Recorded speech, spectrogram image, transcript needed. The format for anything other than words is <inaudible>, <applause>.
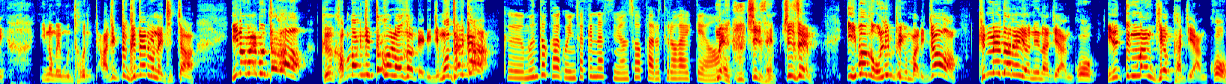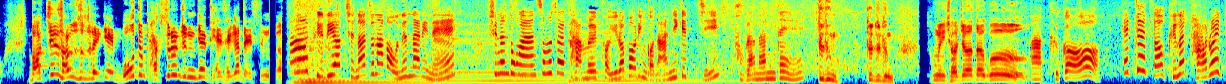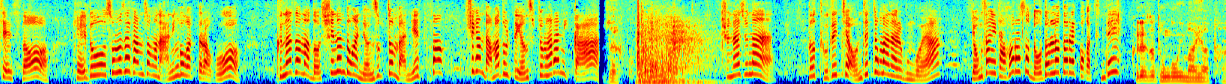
이놈의 문턱은 아직도 그대로네, 진짜. 이놈의 문턱아! 그 건방진 턱을 넣어서 내리지 못할까? 그 문턱하고 인사 끝났으면 수업 바로 들어갈게요. 네, 신쌤, 신쌤. 이번 올림픽은 말이죠. 금메달에 연연하지 않고 1등만 기억하지 않고 멋진 선수들에게 모두 박수를 주는 게 대세가 됐습니다. 아, 드디어 진아준아가 오는 날이네. 쉬는 동안 스무 살 감을 더 잃어버린 건 아니겠지. 불안한데. 두둥, 두두둥. 소문이 저저하다고. 아, 그거 해체했어. 그날 바로 해체했어. 걔도 스무 살 감성은 아닌 것 같더라고. 그나저나 너 쉬는 동안 연습 좀 많이 했어? 시간 남아돌 때 연습 좀 하라니까. 준아, 준아. 너 도대체 언제적 만화를 본 거야? 영상이 다 헐어서 너덜너덜할 것 같은데? 그래서 동공이 많이 아파.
